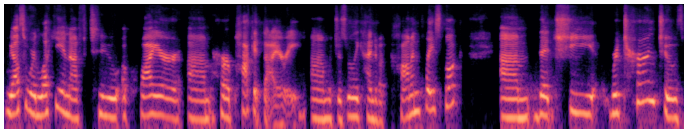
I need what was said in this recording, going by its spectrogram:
we also were lucky enough to acquire um, her pocket diary, which was really kind of a commonplace book um, that she returned to. It was,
